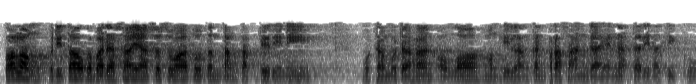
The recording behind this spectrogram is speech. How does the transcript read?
Tolong beritahu kepada saya sesuatu tentang takdir ini. Mudah-mudahan Allah menghilangkan perasaan enggak enak dari hatiku,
